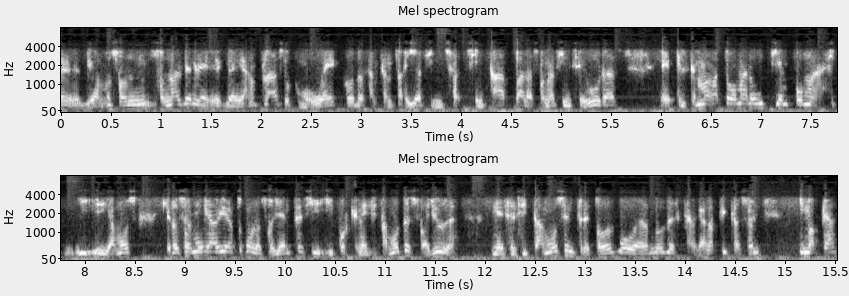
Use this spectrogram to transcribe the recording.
eh, digamos, son, son más de me- mediano plazo, como huecos, las alcantarillas sin, sin tapa, las zonas inseguras, eh, el tema va a tomar un tiempo más. Y, digamos, quiero ser muy abierto con los oyentes y, y porque necesitamos de su ayuda. Necesitamos entre todos movernos, descargar la aplicación y mapear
